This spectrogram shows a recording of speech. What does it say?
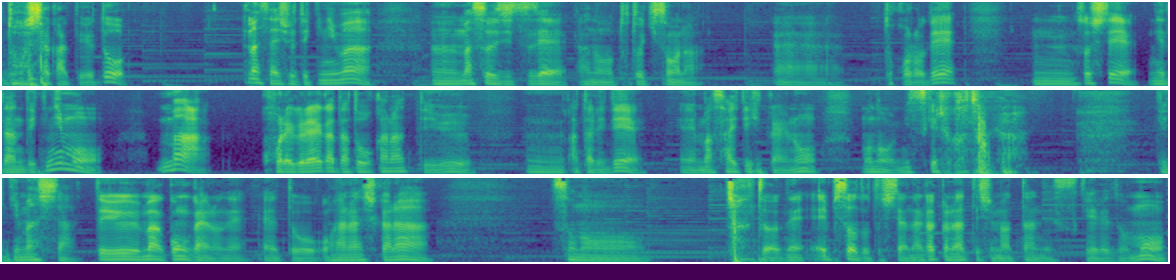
ー、どうしたかっていうとまあ最終的には、うんまあ、数日であの届きそうな、えー、ところでうんそして値段的にもまあこれぐらいが妥当かなっていううんあたりで、えー、まあ、最適解のものを見つけることが できましたという、まあ、今回のね、えーと、お話からそのちょっとねエピソードとしては長くなってしまったんですけれども、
